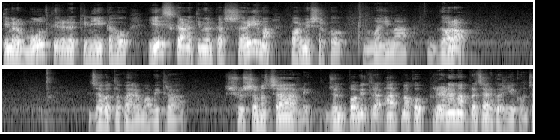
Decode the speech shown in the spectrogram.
तिमीहरू मोल तिरेर किनिएका हो। यस कारण तिमीहरूका शरीरमा परमेश्वरको महिमा गर। जब तपाईँ र मभित्र सुसमाचारले जुन पवित्र आत्माको प्रेरणामा प्रचार गरिएको हुन्छ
